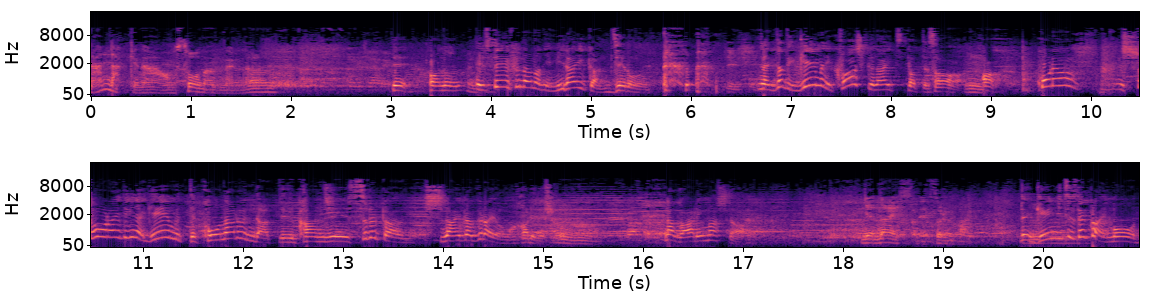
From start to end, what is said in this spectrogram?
なんだっけな。そうなんだよな。であの SF なのに未来感ゼロ。だってゲームに詳しくないっつったってさ、あこれは将来的にはゲームってこうなるんだっていう感じするかしないかぐらいは分かるでしょ、なんかありました？いやないっすねそれはで現実世界も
